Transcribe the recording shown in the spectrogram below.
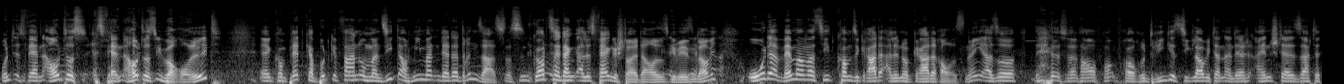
Und es werden Autos, es werden Autos überrollt, äh, komplett kaputt gefahren und man sieht auch niemanden, der da drin saß. Das sind Gott sei Dank alles ferngesteuerte Autos gewesen, glaube ich. Oder wenn man was sieht, kommen sie gerade alle noch gerade raus. Ne? Also das war auch Frau Rodriguez, die glaube ich dann an der einen Stelle sagte,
